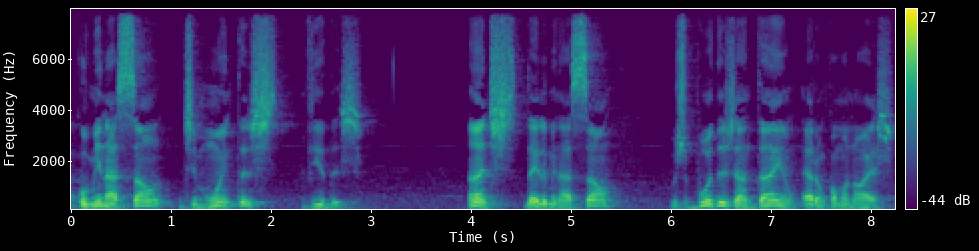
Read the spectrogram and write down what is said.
culminação de muitas vidas. Antes da iluminação, os Budas de antanho eram como nós.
